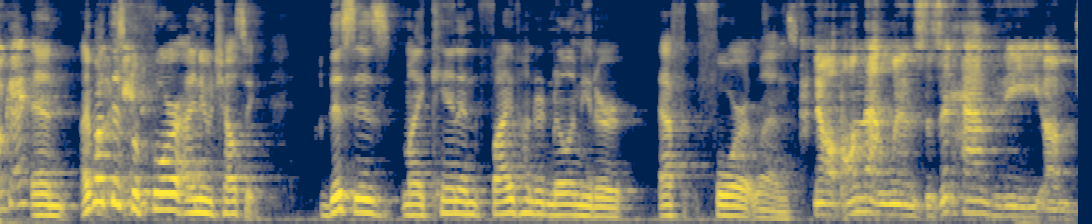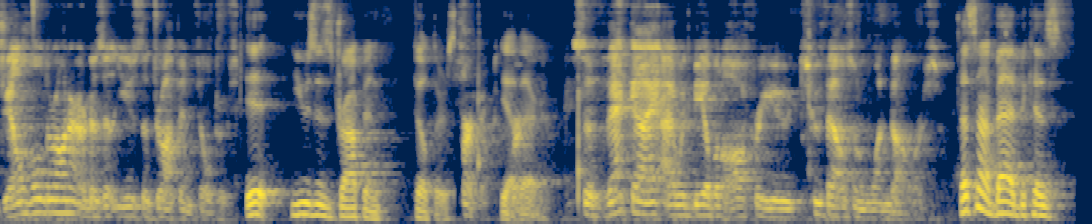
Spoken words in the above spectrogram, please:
Okay. And I bought this before I knew Chelsea. This is my Canon 500 millimeter f4 lens. Now, on that lens, does it have the um, gel holder on it, or does it use the drop-in filters? It uses drop-in filters. Perfect. Yeah, perfect. there. So that guy, I would be able to offer you two thousand one dollars. That's not bad because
